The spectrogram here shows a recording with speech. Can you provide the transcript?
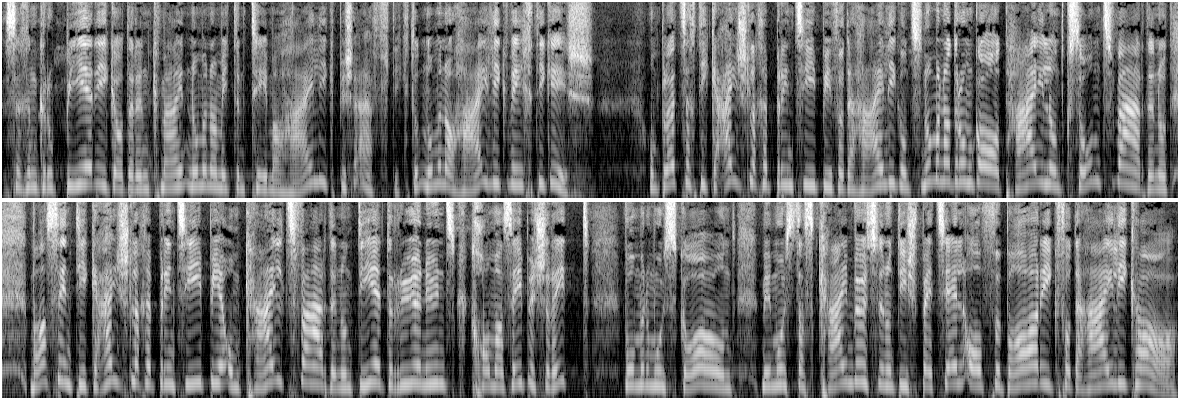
sich eine Gruppierung oder eine Gemeinde nur noch mit dem Thema Heilig beschäftigt und nur noch Heilig wichtig ist und plötzlich die geistlichen Prinzipien von der Heilung und es nur noch darum geht, heil und gesund zu werden. Und was sind die geistlichen Prinzipien, um geheilt zu werden? Und die 93,7 Schritte, wo man muss gehen und man muss das Geheimwissen und die spezielle Offenbarung von der Heilung haben.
